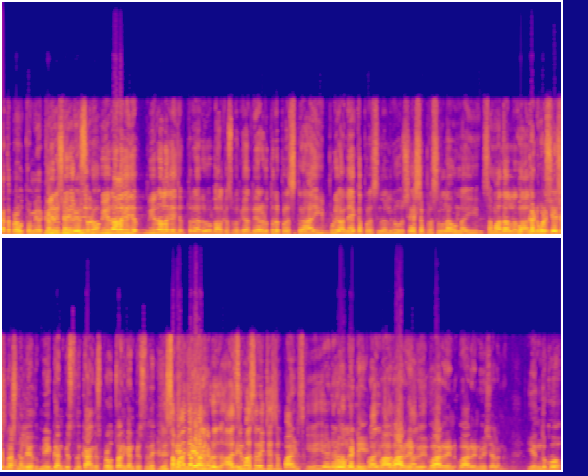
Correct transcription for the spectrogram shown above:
గత ప్రభుత్వం మీద మీరు- కమిషన్ లేసుడు. మీరు అలాగే మీరు అలాగే చెప్తున్నారు బాలకృష్ణ గారు. నేను అడుగుతున్న ప్రశ్న ఇప్పుడు అనేక ప్రశ్నలు శేష ప్రశ్నలా ఉన్నాయి. సమాధానాలు ఒక్కటి కూడా శేష ప్రశ్న. లేదు. మీకు కనిపిస్తుంది కాంగ్రెస్ ప్రభుత్వానికి కనిపిస్తుంది. సమాధానం చేసిన పాయింట్స్కి ఒకటి ఎందుకు ప్రాజెక్ట్ వా- వారు రెండు? వారు రెండు వారు రెండు విషయాలు అన్నారు. ఎందుకు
